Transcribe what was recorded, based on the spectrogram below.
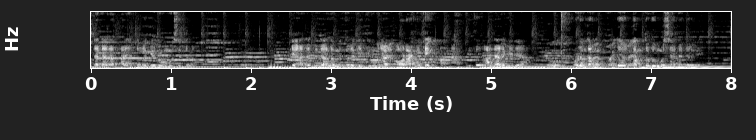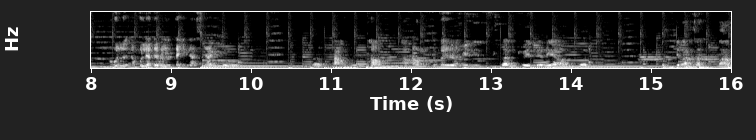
data-datanya itu lagi rumus itu loh. Kayak ada di dalam itu lagi kita mau nyari orangnya kayak gimana? Itu ada lagi dia. Baru ntar itu ntar tuh rumusnya ada dari aku aku lihat dari teknik Asia gitu. Tahu tahu Tam itu kayak definisikan kriteria buat perkirakan tentang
